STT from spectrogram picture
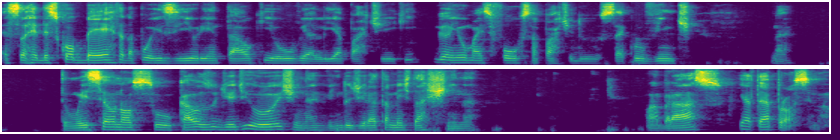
essa redescoberta da poesia oriental que houve ali a partir, que ganhou mais força a partir do século XX, né? Então esse é o nosso caos do dia de hoje, né, vindo diretamente da China. Um abraço e até a próxima.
